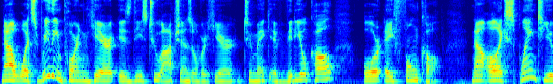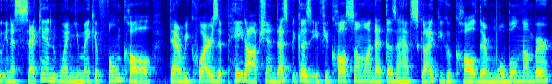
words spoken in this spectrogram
Now, what's really important here is these two options over here to make a video call or a phone call. Now, I'll explain to you in a second when you make a phone call that requires a paid option. That's because if you call someone that doesn't have Skype, you could call their mobile number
